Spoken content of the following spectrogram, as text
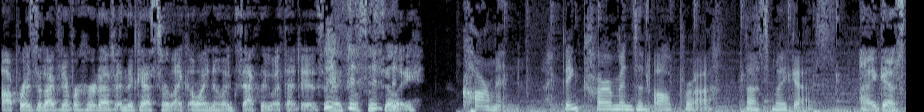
operas that I've never heard of and the guests are like, oh, I know exactly what that is. And I feel so silly. Carmen. I think Carmen's an opera. That's my guess. I guess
